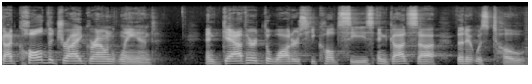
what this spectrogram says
God called the dry ground land and gathered the waters he called seas, and God saw that it was Tov.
